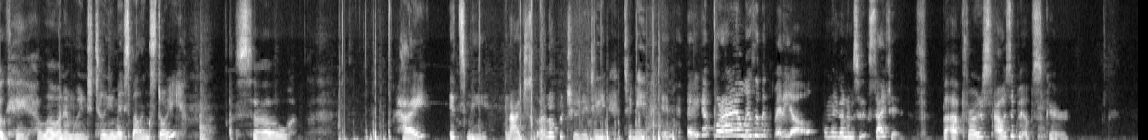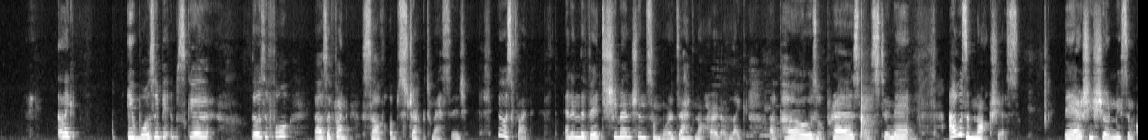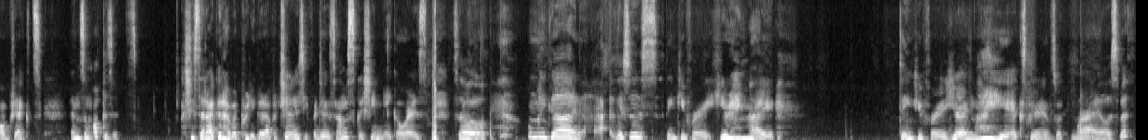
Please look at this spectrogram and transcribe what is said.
Okay, hello, and I'm going to tell you my spelling story. So, hi, it's me, and I just got an opportunity to be in a Moriah Elizabeth video. Oh my god, I'm so excited. But at first, I was a bit obscure. Like, it was a bit obscure. There was a full, that was a fun self-obstruct message. It was fun. And in the vid, she mentioned some words I have not heard of, like oppose, oppress, obstinate. I was obnoxious. There, she showed me some objects and some opposites. She said I could have a pretty good opportunity for doing some squishy makeovers. So, oh my god, this is thank you for hearing my thank you for hearing my experience with Moriah Elizabeth.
